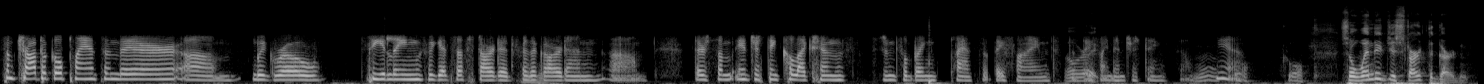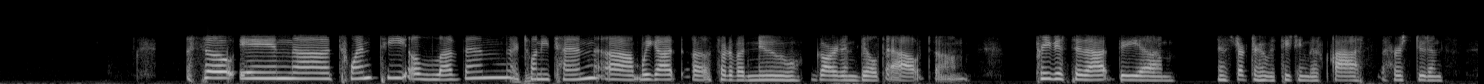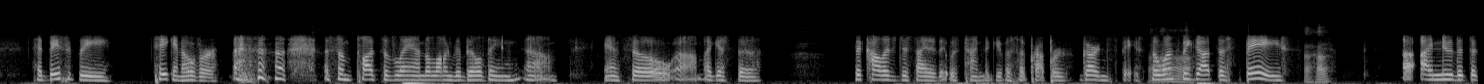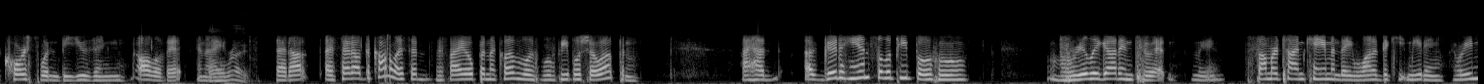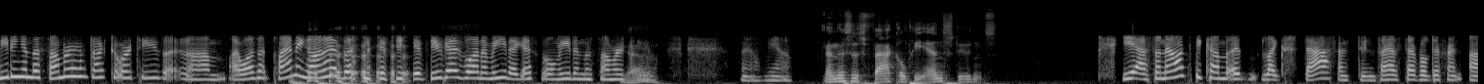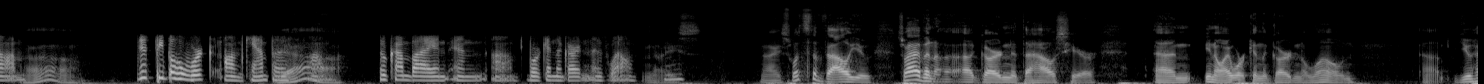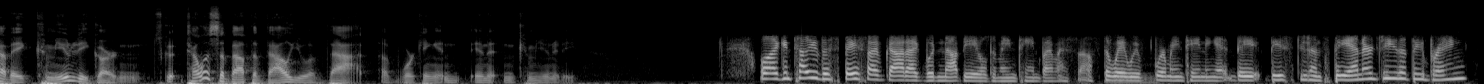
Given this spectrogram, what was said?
some tropical plants in there. Um, we grow seedlings. We get stuff started for Mm-hmm. the garden. Um, there's some interesting collections. Students will bring plants that they find that Oh, they find interesting. So Oh, yeah. Cool. Cool. So when did you start the garden? So in uh, 2011 or 2010, um, we got uh, sort of a new garden built out. Um, previous to that, the um, instructor who was teaching this class, her students had basically taken over some plots of land along the building, um, and so um, I guess the the college decided it was time to give us a proper garden space. So once we Ah. got the space, Uh huh. uh, I knew that the course wouldn't be using all of it, and I All right. set out. I set out the call. I said, if I open a club, will, will people show up? And I had a good handful of people who really got into it. I mean, summertime came and they wanted to keep meeting. Are we meeting in the summer, Dr. Ortiz? Um, I wasn't planning on it, but if you, if you guys want to meet, I guess we'll meet in the summer Yeah. too. Yeah, yeah. And this is faculty and students. Yeah, so now it's become uh, like staff and students. I have several different, um, Ah. just people who work on campus. Yeah. Um, who come by and, and um, work in the garden as well. Nice, nice. What's the value? So I have an, a garden at the house here, and you know I work in the garden alone. Um, you have a community garden. Tell us about the value of that, of working in, in it in community. Well, I can tell you the space I've got, I would not be able to maintain by myself. The way we Mm. we're maintaining it, they these students, the energy that they bring,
